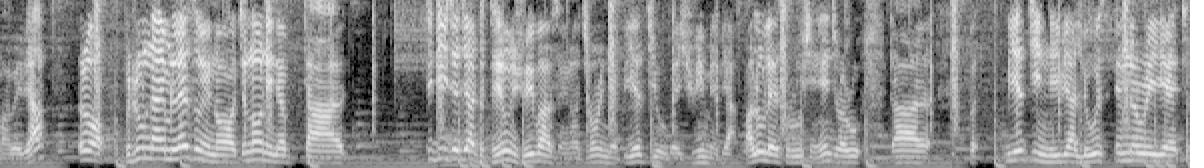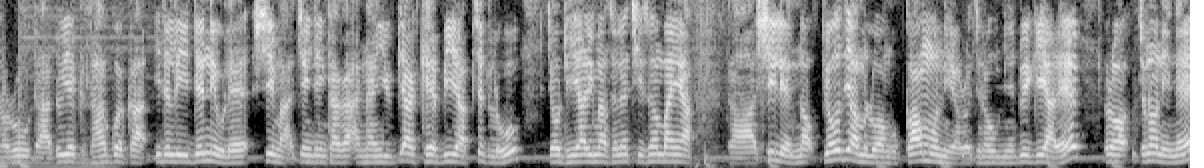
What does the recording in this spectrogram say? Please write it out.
မှာပဲဗျာအဲ့တော့ဘယ်သူနိုင်မလဲဆိုရင်တော့ကျွန်တော်အနေနဲ့ဒါ တိတိကျကျတည်င်းရွေးပါဆိုရင်တော့ကျွန်တော်အနေနဲ့ PSG ကိုပဲရွေးမယ်ဗျဘာလို့လဲဆိုလို့ရှိရင်ကျွန်တော်တို့ဒါ PSG နေပြ Luis Enrique ရဲ့ကျွန်တော်တို့ဒါသူ့ရဲ့ကစားကွက်က Italy တင်းတွေကိုလည်းရှေ့မှာအချိန်ချင်းခါကအနိုင်ယူပြခဲ့ပြီးတာဖြစ်တယ်လို့ကျွန်တော်ဒီယာဒီမှာဆိုရင်ခြေစွမ်းပိုင်းကဒါရှေ့လေနောက်ပြောစရာမလိုအောင်ကိုကောင်းမွန်နေရတော့ကျွန်တော်မြင်တွေ့ခဲ့ရတယ်အဲ့တော့ကျွန်တော်အနေနဲ့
